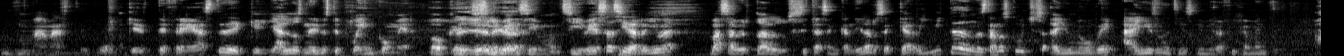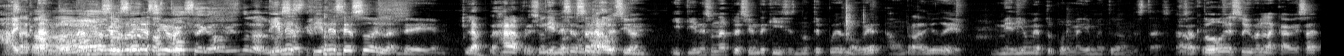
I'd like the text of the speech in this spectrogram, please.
mamaste, porque te fregaste de que ya los nervios te pueden comer. Ok. Si ves, si, si ves hacia arriba, vas a ver todas las luces y te hacen candilar. O sea, que arribita donde están los coaches hay un V, ahí es donde tienes que mirar fijamente. Ay, O sea, cabrón. tanto- tanto se sea, rollo así, güey. Tienes, tienes eso de, la- de- La, ajá, la presión. tienes eso de la presión y tienes una presión de que dices no te puedes mover a un radio de medio metro por medio metro de donde estás. O Ah, sea, ok. todo eso iba en la cabeza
